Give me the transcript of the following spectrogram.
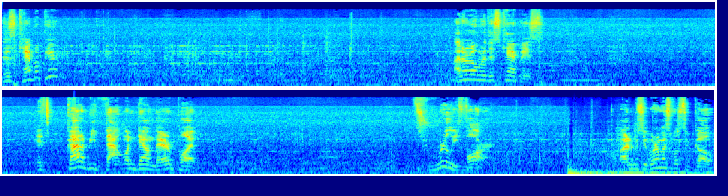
There's a camp up here? I don't know where this camp is. It's gotta be that one down there, but it's really far. Alright, let me see. Where am I supposed to go?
